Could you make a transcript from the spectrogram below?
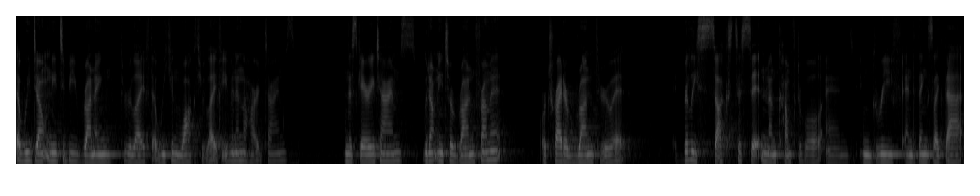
That we don't need to be running through life, that we can walk through life even in the hard times, in the scary times. We don't need to run from it or try to run through it. It really sucks to sit in uncomfortable and in grief and things like that.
